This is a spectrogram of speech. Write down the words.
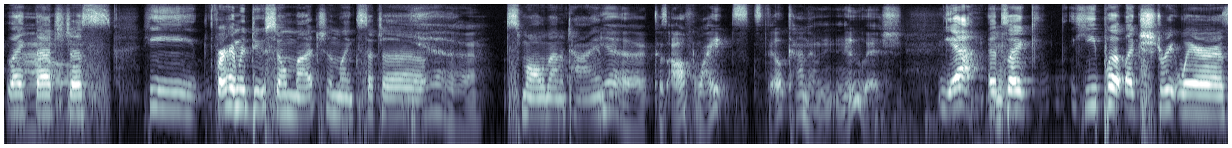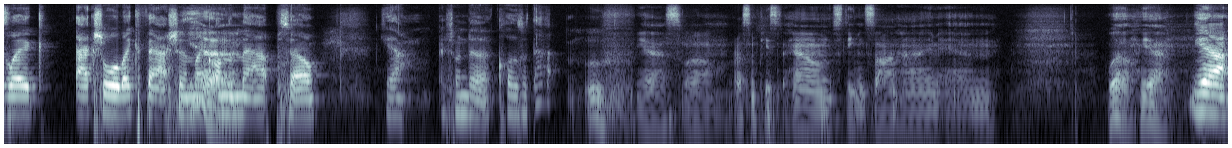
Like that's just he for him to do so much in like such a Yeah, small amount of time. yeah, because Off White's still kind of newish. Yeah, it's like he put like streetwear as like actual like fashion like on the map. So yeah, I just wanted to close with that. Oof, yes. Well, rest in peace to him, Stephen Sondheim, and well, yeah. Yeah.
